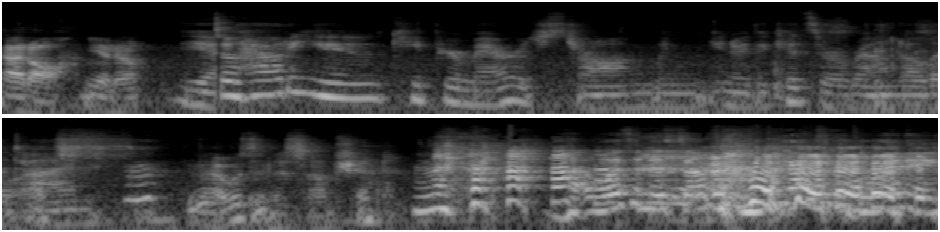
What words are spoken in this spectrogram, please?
at all you know Yeah. So how do you keep your marriage strong when you know the kids are around all the time? That's- that was an assumption That wasn't a something. You guys are grinning.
